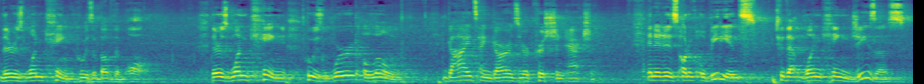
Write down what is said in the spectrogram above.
there is one king who is above them all. There is one king whose word alone guides and guards your Christian action. And it is out of obedience to that one king, Jesus,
